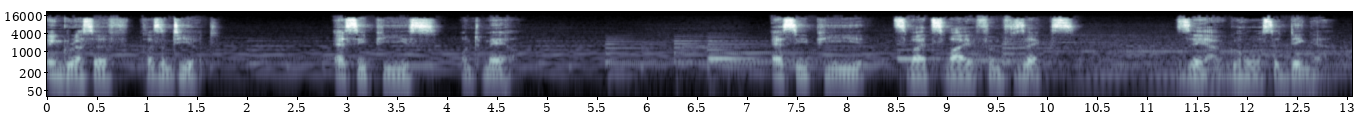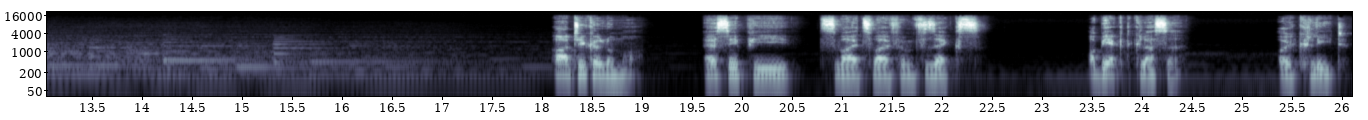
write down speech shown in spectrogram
Ingressive präsentiert. SCPs und mehr. SCP-2256 Sehr große Dinge. Artikelnummer. SCP-2256 Objektklasse. Euklid.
